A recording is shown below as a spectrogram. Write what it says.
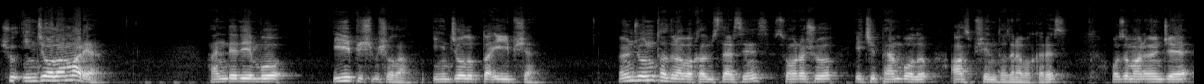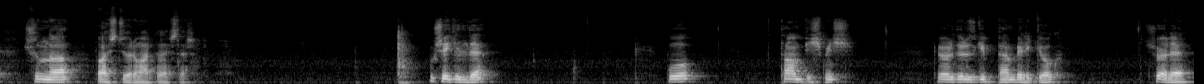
şu ince olan var ya. Hani dediğim bu iyi pişmiş olan. ince olup da iyi pişen. Önce onun tadına bakalım isterseniz. Sonra şu içi pembe olup az pişenin tadına bakarız. O zaman önce şunla başlıyorum arkadaşlar. Bu şekilde. Bu tam pişmiş. Gördüğünüz gibi pembelik yok. Şöyle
